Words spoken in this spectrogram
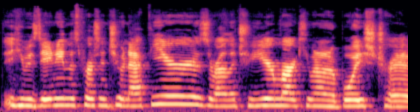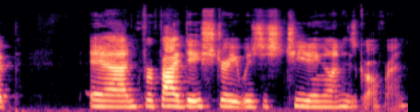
he was dating this person two and a half years. Around the two year mark, he went on a boys' trip, and for five days straight was just cheating on his girlfriend.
